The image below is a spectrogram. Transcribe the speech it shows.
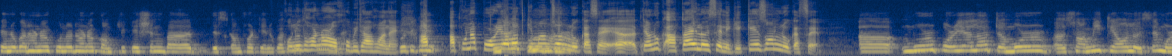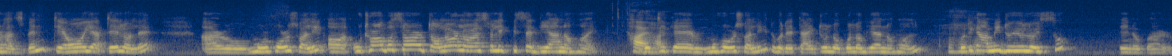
তেনেকুৱা ধৰণৰ কোনো ধৰণৰ কমপ্লিকেশ্যন বা ডিছকমফৰ্ট তেনেকুৱা কোনো ধৰণৰ। অসুবিধা হোৱা নাই। আপোনাৰ পৰিয়ালত কিমানজন লোক আছে? তেওঁলোক আটাই লৈছে নেকি? কেইজন লোক আছে? মোৰ পৰিয়ালত মোৰ স্বামী তেওঁ লৈছে মোৰ হাজবেণ্ড তেওঁ ইয়াতে ললে আৰু মোৰ সৰু ছোৱালী ওঠৰ বছৰ তলৰ ল'ৰা ছোৱালীক পিছে দিয়া নহয়। হয়, হয়। গতিকে মোৰ সৰু ছোৱালী গতিকে তাইতো ল'বলগীয়া নহল। গতিকে আমি দুয়ো লৈছো তেনেকুৱা আৰু।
